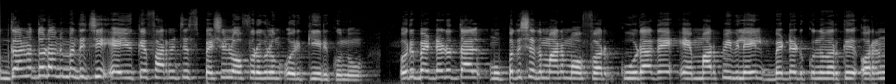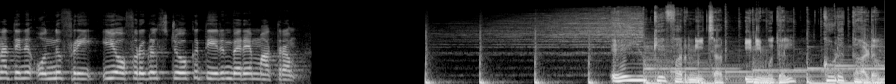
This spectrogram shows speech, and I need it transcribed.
ഉദ്ഘാടനത്തോടനുബന്ധിച്ച് A U K furniture special ഓഫറുകളും ഒരുക്കിയിരിക്കുന്നു. ഒരു ബെഡ് എടുത്താൽ മുപ്പത് ശതമാനം ഓഫർ കൂടാതെ എം ആർ പി വിലയിൽ ബെഡ് എടുക്കുന്നവർക്ക് ഒരെണ്ണത്തിന് ഒന്ന് ഫ്രീ ഈ ഓഫറുകൾ സ്റ്റോക്ക് തീരും വരെ മാത്രം. എ യു കെ ഫർണിച്ചർ ഇനി മുതൽ കൊടക്കാടും.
